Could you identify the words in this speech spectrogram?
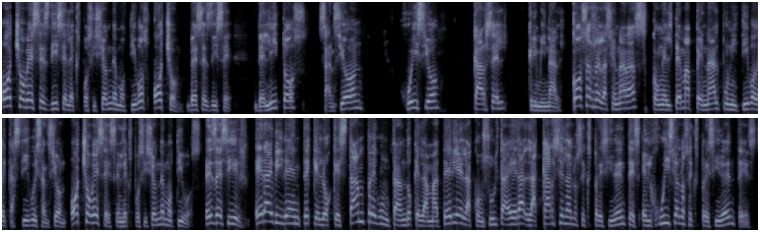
Ocho veces dice la exposición de motivos, ocho veces dice delitos, sanción, juicio, cárcel, criminal. Cosas relacionadas con el tema penal punitivo de castigo y sanción. Ocho veces en la exposición de motivos. Es decir, era evidente que lo que están preguntando, que la materia de la consulta era la cárcel a los expresidentes, el juicio a los expresidentes.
